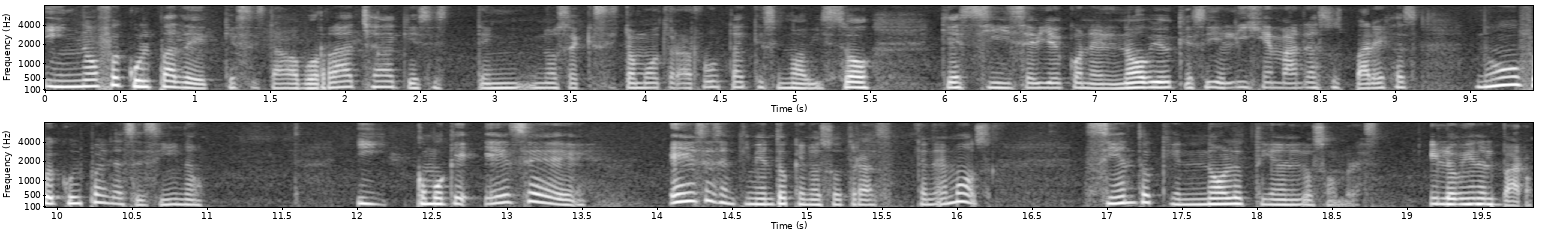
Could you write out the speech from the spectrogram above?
Y no fue culpa de que si estaba borracha que si ten- no sé que si tomó otra ruta que si no avisó que si se vio con el novio que si elige mal a sus parejas. No fue culpa del asesino. Y como que ese ese sentimiento que nosotras tenemos siento que no lo tienen los hombres y lo vi en el Mm. paro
